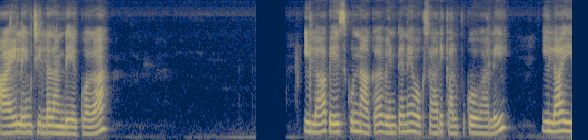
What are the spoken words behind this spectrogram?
ఆయిల్ ఏం చిల్లదండి ఎక్కువగా. ఇలా వేసుకున్నాక వెంటనే ఒకసారి కలుపుకోవాలి. ఇలా ఈ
